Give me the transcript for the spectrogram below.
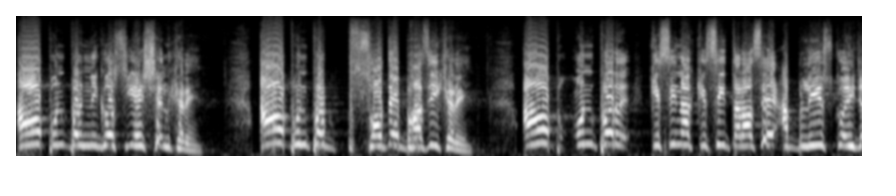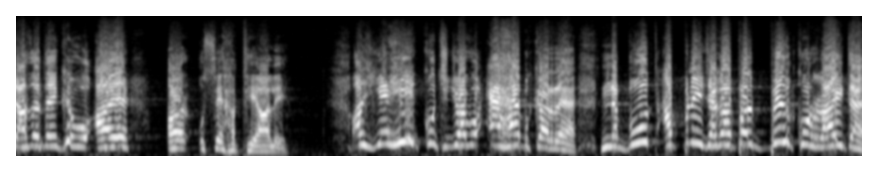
آپ ان پر نیگوسیشن کریں۔ آپ ان پر سودے بازی کریں۔ آپ ان پر کسی نہ کسی طرح سے ابلیس کو اجازت دیں کہ وہ آئے اور اسے ہتھیا لے۔ اور یہی کچھ جو ہے وہ اہب کر رہا ہے نبوت اپنی جگہ پر بالکل رائٹ ہے۔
